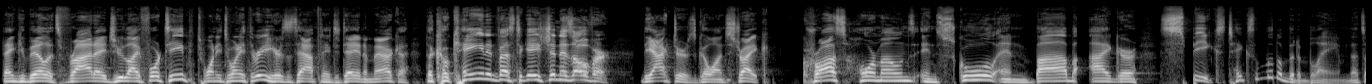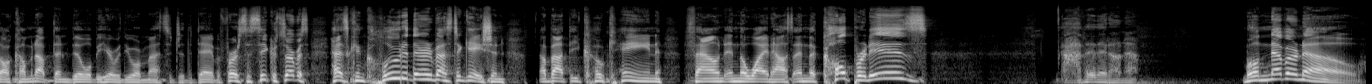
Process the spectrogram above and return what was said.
Thank you, Bill. It's Friday, July 14th, 2023. Here's what's happening today in America. The cocaine investigation is over. The actors go on strike. Cross hormones in school, and Bob Iger speaks, takes a little bit of blame. That's all coming up. Then Bill will be here with your message of the day. But first, the Secret Service has concluded their investigation about the cocaine found in the White House, and the culprit is. Ah, they, they don't know. We'll never know.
